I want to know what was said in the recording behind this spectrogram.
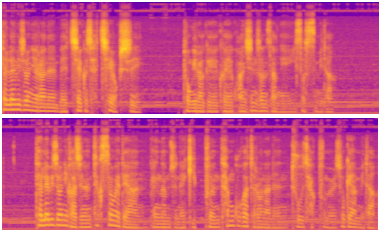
텔레비전이라는 매체 그 자체 역시 동일하게 그의 관심선상에 있었습니다. 텔레비전이 가지는 특성에 대한 백남준의 깊은 탐구가 드러나는 두 작품을 소개합니다.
